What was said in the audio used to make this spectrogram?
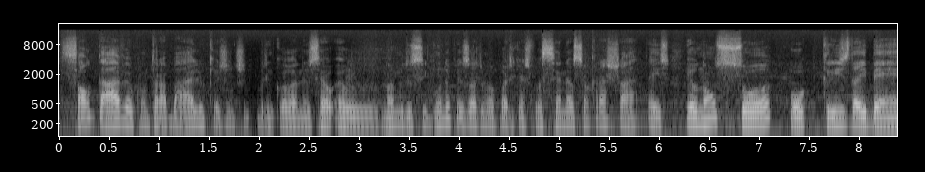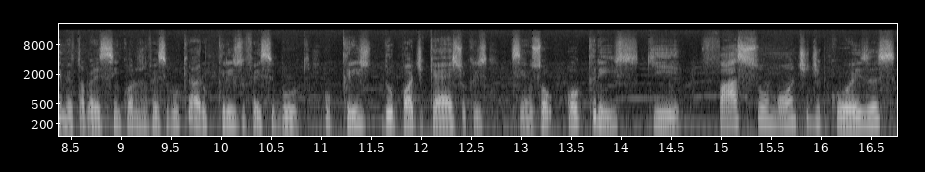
saudável com o trabalho, que a gente brincou lá nisso, é, é o nome do segundo episódio do meu podcast, Você não é o seu crachá. É isso. Eu não sou o Cris da IBM, eu trabalhei cinco anos no Facebook, eu era o Cris do Facebook, o Cris do podcast, o Cris... Sim, eu sou o Cris que faço um monte de coisas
